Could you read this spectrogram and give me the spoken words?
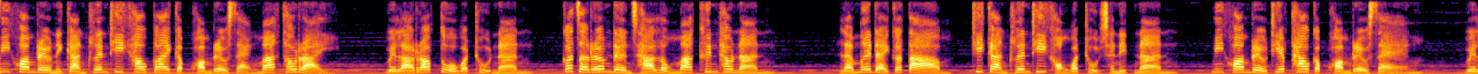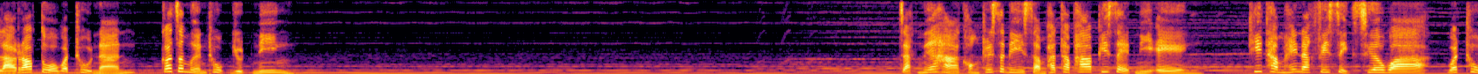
มีความเร็วในการเคลื่อนที่เข้าใกล้กับความเร็วแสงมากเท่าไหร่ เวลารอบตัววัตถุนั้นก็จะเริ่มเดินช้าลงมากขึ้นเท่านั้น และเมื่อใดก็ตามที่การเคลื่อนที่ของวัตถุชนิดนั้น มีความเร็วเทียบเท่ากับความเร็วแสง เวลารอบตัววัตถุนั้นก็จะเหมือนถูกหยุดนิ่ง จากเนื้อหาของทฤษฎีสัมพัทธภาพพิเศษนี้เอง ที่ทำให้นักฟิสิกส์เชื่อว่า วัตถุ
